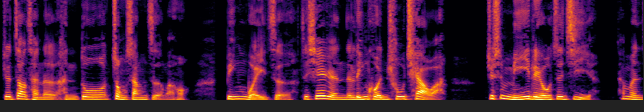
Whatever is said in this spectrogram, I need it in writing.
就造成了很多重伤者嘛，吼，濒危者这些人的灵魂出窍啊，就是弥留之际，他们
